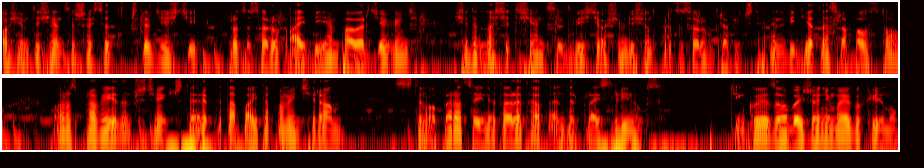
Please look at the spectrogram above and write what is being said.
8640 procesorów IBM Power 9, 17280 procesorów graficznych NVIDIA Tesla V100 oraz prawie 1,4 PB pamięci RAM. System operacyjny to Red Hat Enterprise Linux. Dziękuję za obejrzenie mojego filmu.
